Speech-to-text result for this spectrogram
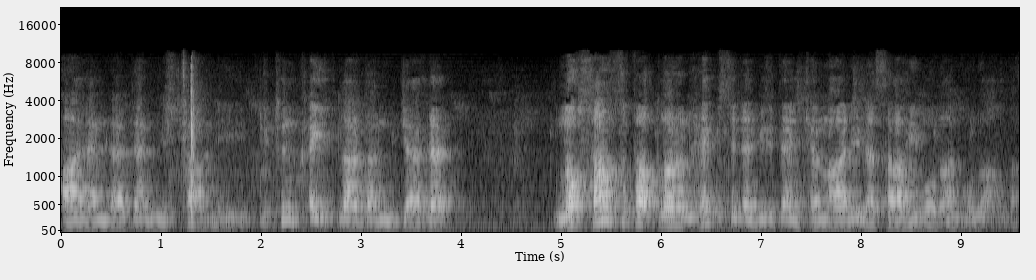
alemlerden müstahni, bütün kayıtlardan mücerred, noksan sıfatların hepsine birden kemaliyle sahip olan Ulu Allah.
